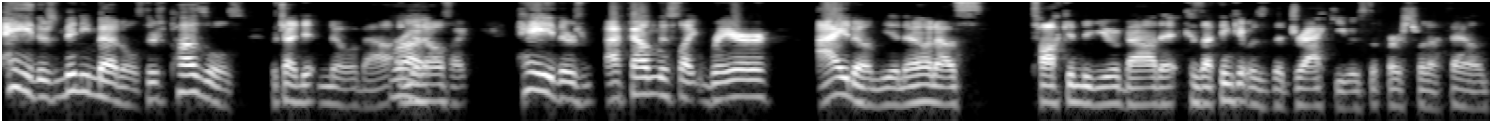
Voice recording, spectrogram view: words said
"Hey, there's mini medals, there's puzzles," which I didn't know about, and Right. then I was like, "Hey, there's I found this like rare item, you know," and I was talking to you about it because I think it was the Draki was the first one I found.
